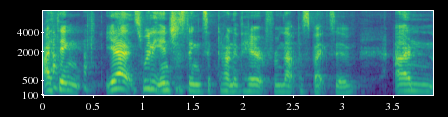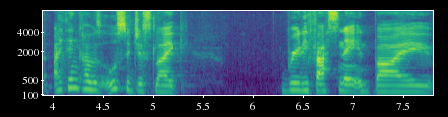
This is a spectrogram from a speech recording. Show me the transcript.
I think, yeah, it's really interesting to kind of hear it from that perspective. And I think I was also just like really fascinated by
